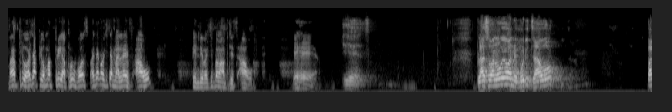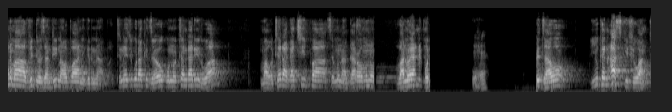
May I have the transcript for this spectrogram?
vapiwa vachapiwa mapre approvals vachanga vachiita malive avo. Ende vachipa maupdates avo. Ehe. Yes. Plus vanouyawo nemhuri dzavo pane mavhidhios andinawo pavanenge rini apa tine chikurakidzawo kunotandarirwa mahoteri akachipa semunhu agarawo muno vanouya nemhuri dzavo. You can ask if you want.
